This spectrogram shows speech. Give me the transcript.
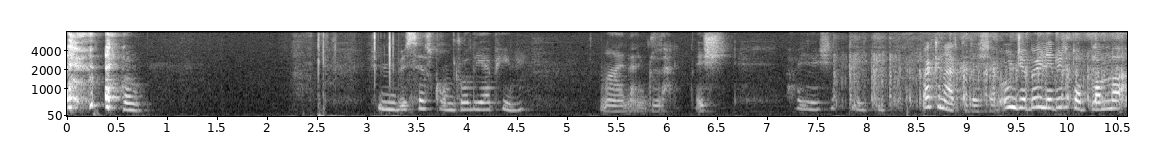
Şimdi bir ses kontrolü yapayım. Aynen güzel. Eşit. Hayır eşit değil. Bakın arkadaşlar önce böyle bir toplanma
